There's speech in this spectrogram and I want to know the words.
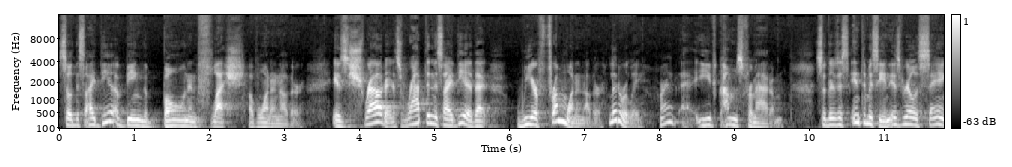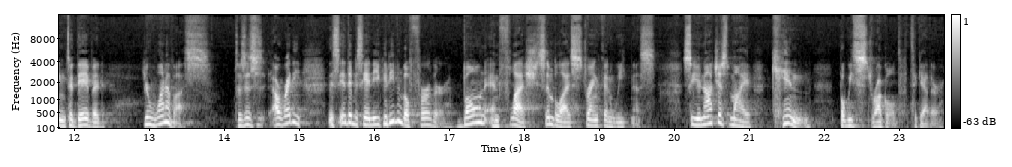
So, this idea of being the bone and flesh of one another is shrouded, it's wrapped in this idea that we are from one another, literally, right? Eve comes from Adam. So, there's this intimacy, and Israel is saying to David, You're one of us. So there's already this intimacy, and you could even go further. Bone and flesh symbolize strength and weakness. So you're not just my kin, but we struggled together.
